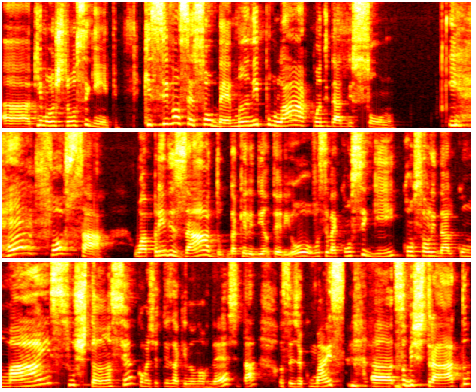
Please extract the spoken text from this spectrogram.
uh, que mostrou o seguinte: que se você souber manipular a quantidade de sono e reforçar o aprendizado daquele dia anterior, você vai conseguir consolidá-lo com mais substância, como a gente diz aqui no Nordeste, tá? Ou seja, com mais uh, substrato,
